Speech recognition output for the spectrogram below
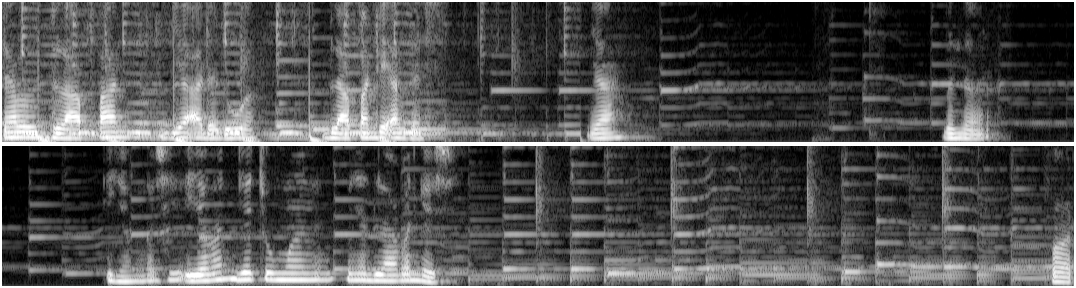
Sel 8 dia ada dua 8 DL guys ya. Benar iya enggak sih? Iya kan? Dia cuma punya 8 guys. For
